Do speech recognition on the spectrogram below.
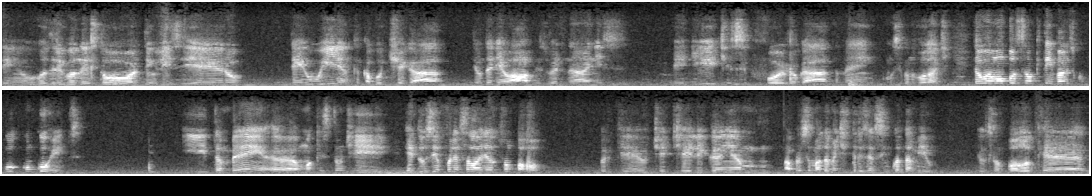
Tem o Rodrigo Nestor, tem o Lisiero, tem o William que acabou de chegar, tem o Daniel Alves, o Hernanes, Benítez, se for jogar também, como segundo volante. Então é uma posição que tem vários co- concorrentes e também é, uma questão de reduzir a folha salarial do São Paulo, porque o Tietchan ele ganha aproximadamente 350 mil e o São Paulo quer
